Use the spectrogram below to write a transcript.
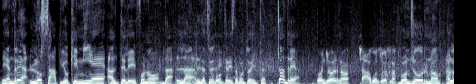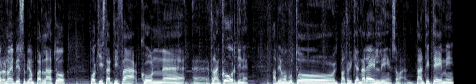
e Andrea Lo Sapio che mi è al telefono dalla redazione dell'interista.it. Ciao Andrea! Buongiorno, ciao, buongiorno. Buongiorno. Allora, noi adesso abbiamo parlato pochi istanti fa con eh, eh, Franco Ordine, abbiamo avuto il Patrick Iannarelli, insomma, tanti temi.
